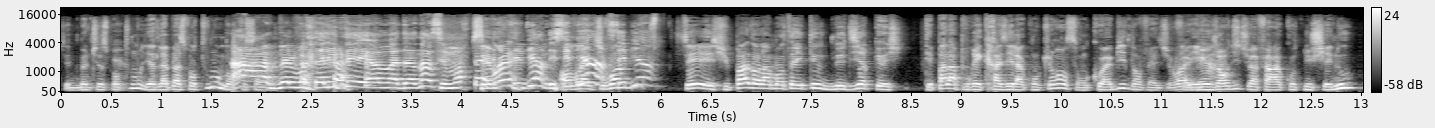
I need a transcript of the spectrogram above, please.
C'est une bonne chose pour tout le monde. Il y a de la place pour tout le monde. Ah, plus, belle mentalité, Amada. Non, c'est mortel. C'est vrai. C'est bien, mais c'est bien, c'est bien. Sais, je suis pas dans la mentalité de me dire que t'es pas là pour écraser la concurrence. On cohabite, en fait, tu vois. C'est Et aujourd'hui, tu vas faire un contenu chez nous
